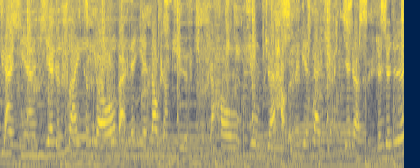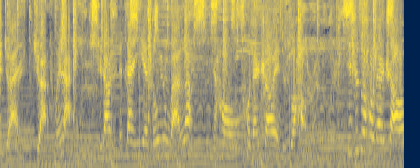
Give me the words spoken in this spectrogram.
下面接着刷一层油，把蛋液倒上去，然后用卷好的那边蛋卷，接着卷卷卷卷卷卷回来，直到你的蛋液都用完了，然后厚蛋烧也就做好了。其实做厚蛋烧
